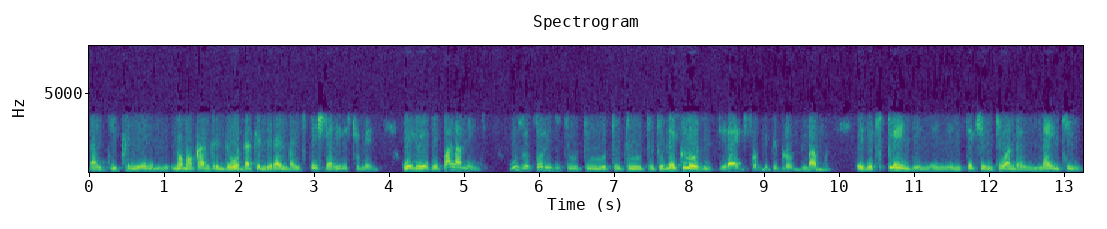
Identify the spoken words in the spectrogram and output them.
by decree, any normal country in the world that can be run by statutory instruments. When we have a parliament whose authority to, to, to, to, to, to make laws is derived from the people of Zimbabwe, is explained in, in, in section 219,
